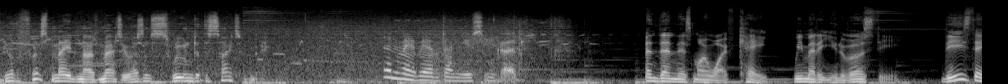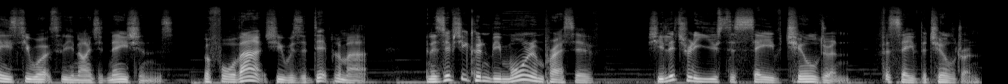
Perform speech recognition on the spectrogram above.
You're the first maiden I've met who hasn't swooned at the sight of me. Then maybe I've done you some good. And then there's my wife, Kate. We met at university. These days, she works for the United Nations. Before that, she was a diplomat. And as if she couldn't be more impressive, she literally used to save children for Save the Children.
